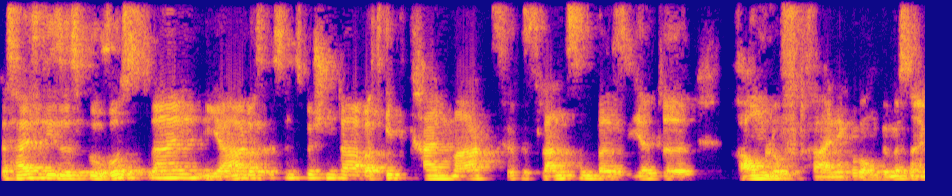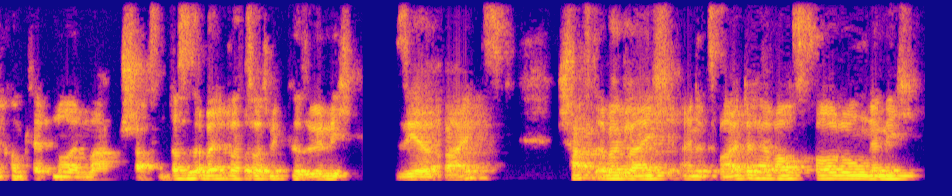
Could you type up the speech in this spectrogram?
Das heißt, dieses Bewusstsein, ja, das ist inzwischen da, aber es gibt keinen Markt für pflanzenbasierte Raumluftreinigung. Wir müssen einen komplett neuen Markt schaffen. Das ist aber etwas, was mich persönlich sehr reizt, schafft aber gleich eine zweite Herausforderung, nämlich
